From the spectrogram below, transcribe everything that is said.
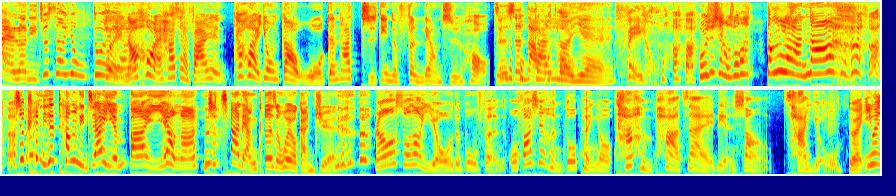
买了，你就是要用对、啊。对，然后后来他才发现，他后来用到我跟他指定的分量之后，真的不干了耶。废话，我就想说，当然呐、啊，就跟你在汤里加盐巴一样啊。你就差两颗，怎么会有感觉？然后说到油的部分，我发现很多朋友他很怕在脸上擦油，对，因为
